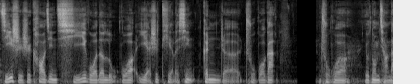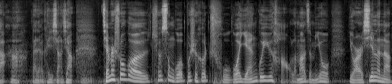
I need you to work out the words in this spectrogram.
即使是靠近齐国的鲁国，也是铁了心跟着楚国干。楚国有多么强大啊！大家可以想象。前面说过，说宋国不是和楚国言归于好了吗？怎么又有二心了呢？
